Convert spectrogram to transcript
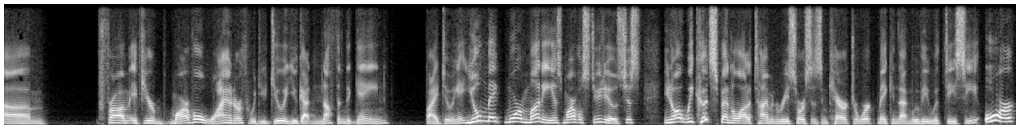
Um, from if you're Marvel, why on earth would you do it? You got nothing to gain by doing it. You'll make more money as Marvel Studios. Just, you know what? We could spend a lot of time and resources and character work making that movie with DC, or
